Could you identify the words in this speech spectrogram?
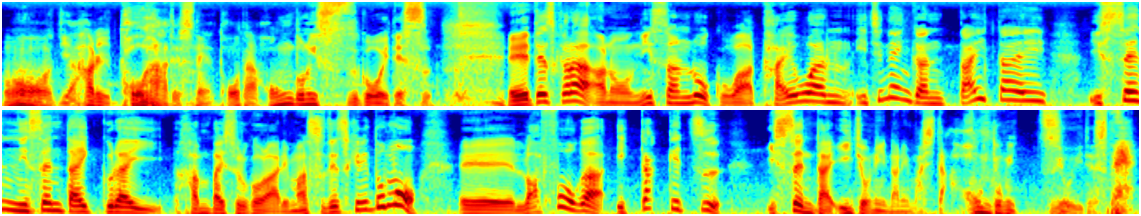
おやはりトーダーですね。トーダー本当にすごいです。えー、ですから、あの、日産ロークは台湾1年間だいたい1000、2000台くらい販売する頃ありますですけれども、えー、ラフォーが1ヶ月1000台以上になりました。本当に強いですね。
